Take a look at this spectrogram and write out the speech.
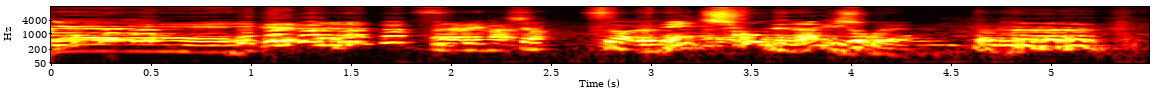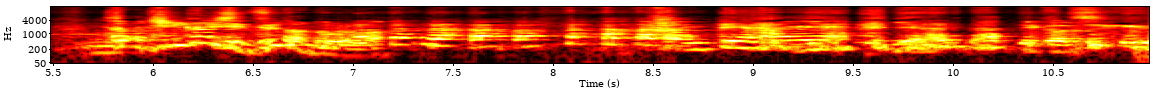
うイエーイ座りましょう座るえ、仕込んでないでしょ、これ。ちゃんと切り返してずれたんだ、俺は。回転早いやられたって顔してる。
